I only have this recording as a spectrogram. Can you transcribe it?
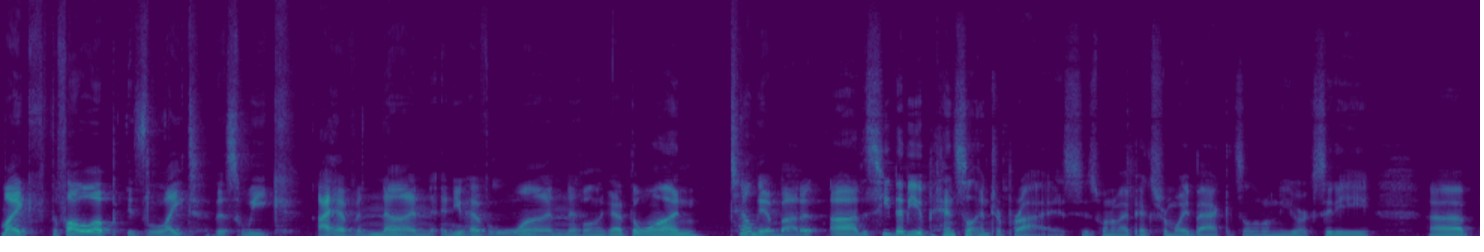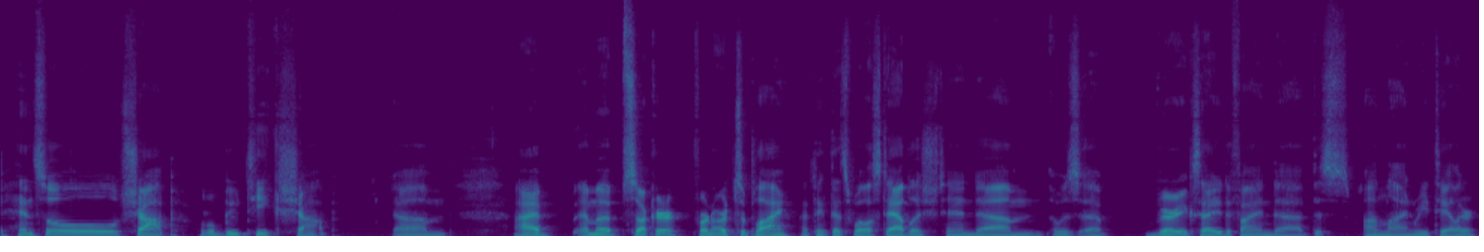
Mike, the follow up is light this week. I have none, and you have one. Only got the one. Tell me about it. Uh, the CW Pencil Enterprise is one of my picks from way back. It's a little New York City uh, pencil shop, little boutique shop. Um, I am a sucker for an art supply. I think that's well established, and um, I was uh, very excited to find uh, this online retailer.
